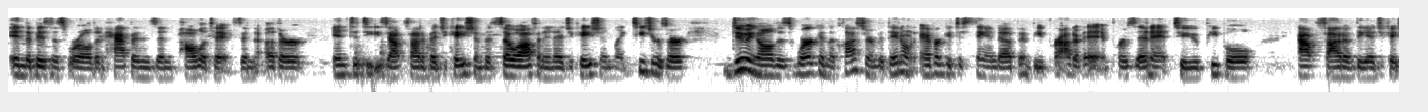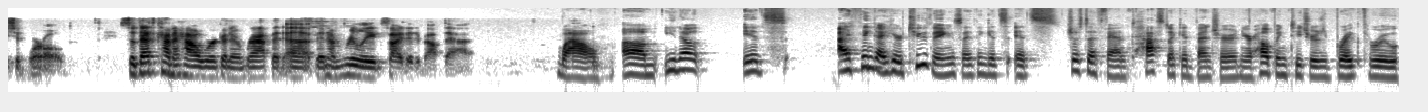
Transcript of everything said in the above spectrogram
in the business world and happens in politics and other entities outside of education. But so often in education, like teachers are doing all this work in the classroom, but they don't ever get to stand up and be proud of it and present it to people outside of the education world. So that's kind of how we're going to wrap it up. And I'm really excited about that. Wow. Um, you know, it's, I think I hear two things. I think it's, it's just a fantastic adventure and you're helping teachers break through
